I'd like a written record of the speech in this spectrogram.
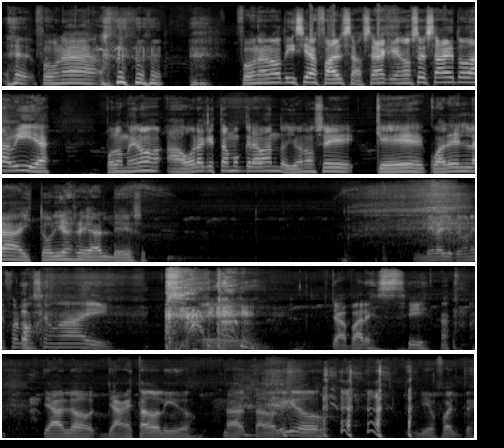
fue una fue una noticia falsa, o sea que no se sabe todavía, por lo menos ahora que estamos grabando, yo no sé qué cuál es la historia real de eso. Mira, yo tengo una información ahí. Eh, ya parecía. Ya habló, ya está dolido. Está, está dolido. Bien fuerte.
